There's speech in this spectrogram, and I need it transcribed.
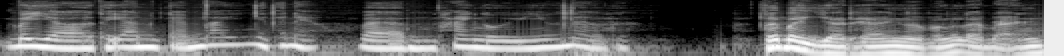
bây giờ thì anh cảm thấy như thế nào? Và hai người như thế nào? Tới bây giờ thì hai người vẫn là bạn.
